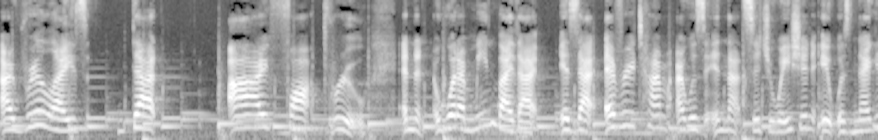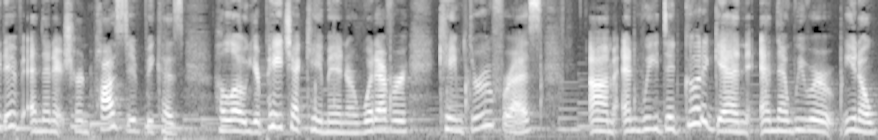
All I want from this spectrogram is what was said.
I realize that I fought through. And what I mean by that is that every time I was in that situation, it was negative and then it turned positive because, hello, your paycheck came in or whatever came through for us. Um, and we did good again. And then we were, you know,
